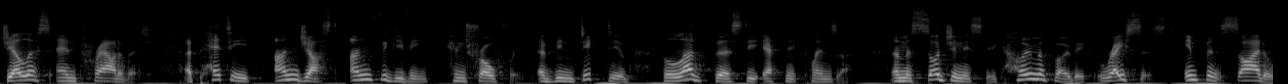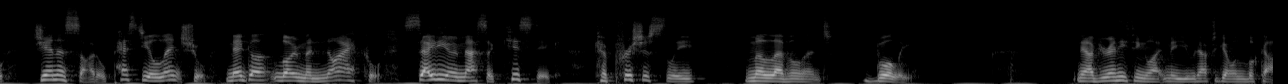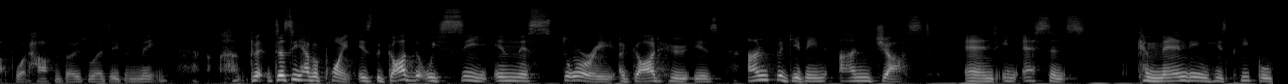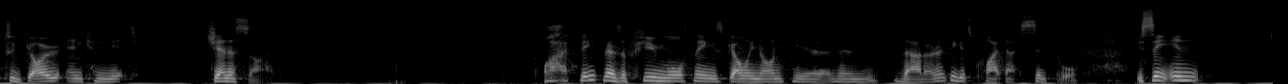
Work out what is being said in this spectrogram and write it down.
jealous and proud of it, a petty, unjust, unforgiving control freak, a vindictive, bloodthirsty ethnic cleanser, a misogynistic, homophobic, racist, infanticidal, genocidal, pestilential, megalomaniacal, sadomasochistic, capriciously malevolent bully. Now, if you're anything like me, you would have to go and look up what half of those words even mean. But does he have a point? Is the God that we see in this story a God who is unforgiving, unjust, and in essence, commanding his people to go and commit genocide? Well, I think there's a few more things going on here than that. I don't think it's quite that simple. You see, in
